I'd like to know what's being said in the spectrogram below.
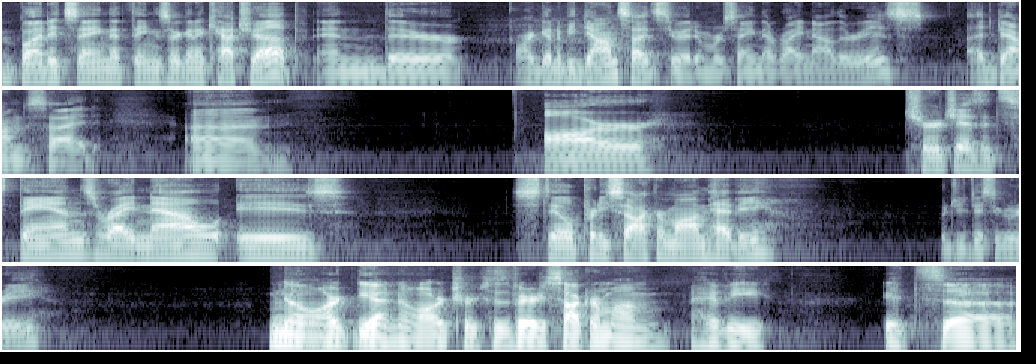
But it's saying that things are going to catch up and there are going to be downsides to it and we're saying that right now there is a downside. Um, our church as it stands right now is still pretty soccer mom heavy. Would you disagree? No, our yeah, no, our church is very soccer mom heavy. It's uh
